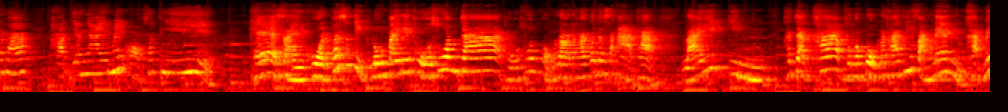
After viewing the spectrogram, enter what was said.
นะคะ ขัดยังไงไม่ออกสักที แค่ใส่ขวดพลาสติกลงไปในโถส้วมจ้า โถส้วมของเรานะคะ ก็จะสะอาดค่ะไร้กลิ่นขจัดคราบสกปรกนะคะ ที่ฝังแน่นขัดไม่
